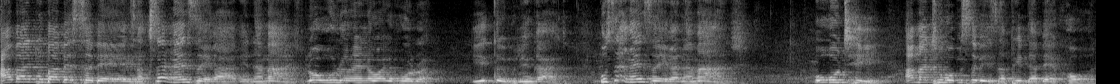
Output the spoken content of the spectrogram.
Abantu babesebenza kusengenzeka ke namanje. Lo hulumeni owayiholwa iqembu lenkatha kusengenzeka namanje ukuthi amathuba omsebenzi aphinda bekhona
